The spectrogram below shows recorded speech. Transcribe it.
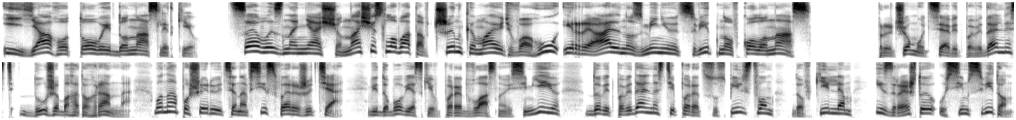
і я готовий до наслідків. Це визнання, що наші слова та вчинки мають вагу і реально змінюють світ навколо нас. Причому ця відповідальність дуже багатогранна. Вона поширюється на всі сфери життя від обов'язків перед власною сім'єю до відповідальності перед суспільством, довкіллям і, зрештою, усім світом.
